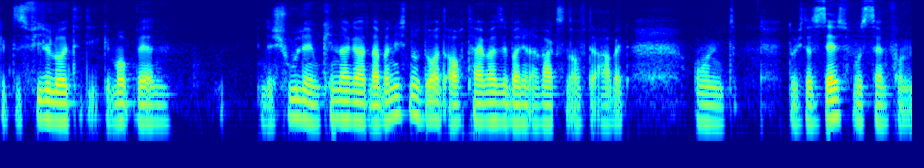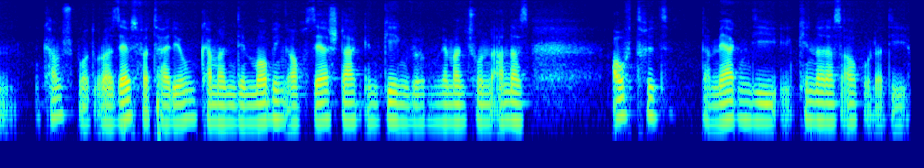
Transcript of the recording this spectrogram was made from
gibt es viele Leute, die gemobbt werden in der Schule, im Kindergarten, aber nicht nur dort, auch teilweise bei den Erwachsenen auf der Arbeit. Und durch das Selbstbewusstsein von Kampfsport oder Selbstverteidigung kann man dem Mobbing auch sehr stark entgegenwirken. Wenn man schon anders auftritt, dann merken die Kinder das auch oder die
